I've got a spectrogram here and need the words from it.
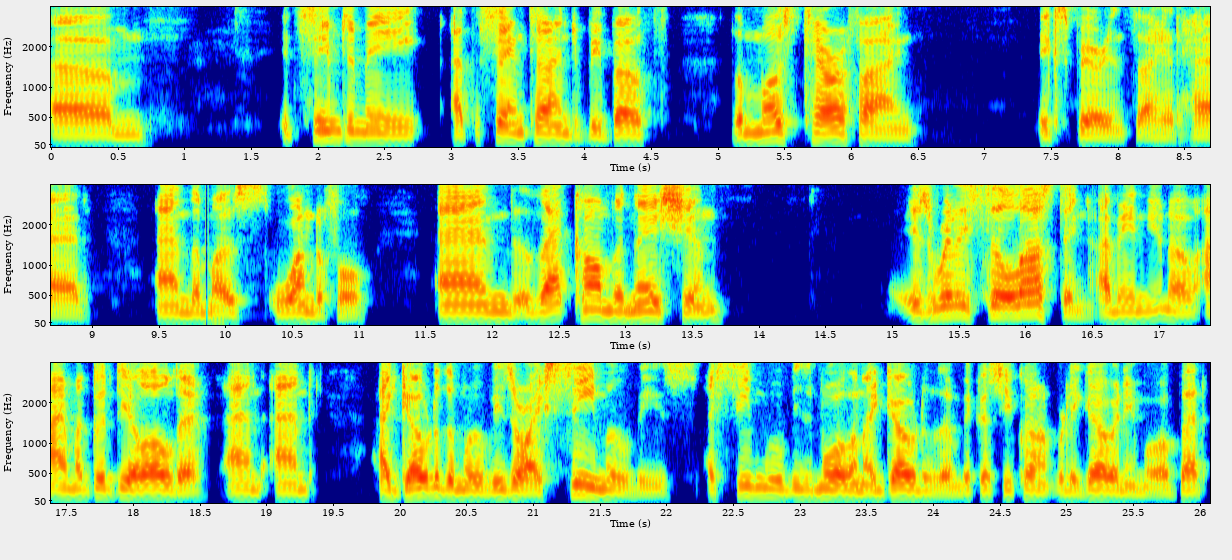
um, it seemed to me at the same time to be both the most terrifying experience I had had and the most wonderful. And that combination is really still lasting. I mean, you know, I'm a good deal older and and I go to the movies or I see movies. I see movies more than I go to them because you can't really go anymore. But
